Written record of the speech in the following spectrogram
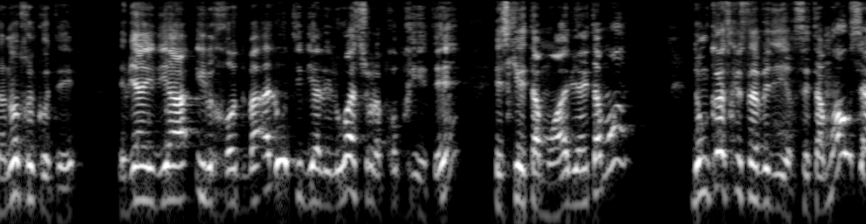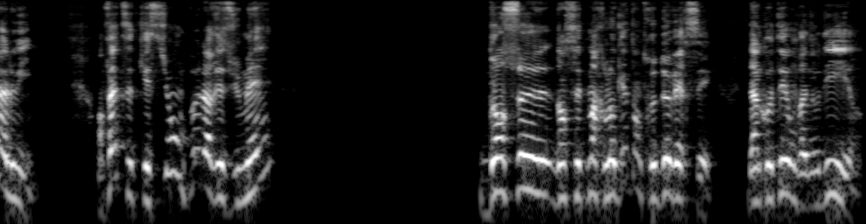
D'un autre côté, eh bien, il y a ilchot ba'alut, il y a les lois sur la propriété. Et ce qui est à moi, eh bien, est à moi. Donc, qu'est-ce que ça veut dire? C'est à moi ou c'est à lui? En fait, cette question, on peut la résumer dans, ce, dans cette marloquette entre deux versets. D'un côté, on va nous dire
